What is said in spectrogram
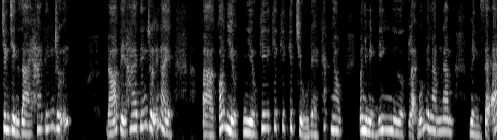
Chương trình dài 2 tiếng rưỡi. Đó thì hai tiếng rưỡi này à, có nhiều nhiều cái cái cái cái chủ đề khác nhau. Coi như mình đi ngược lại 45 năm mình sẽ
